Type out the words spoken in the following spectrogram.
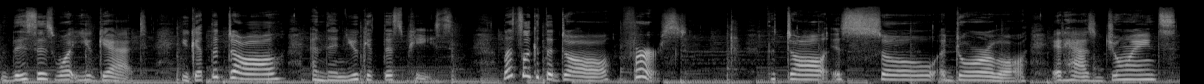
this is what you get. You get the doll, and then you get this piece. Let's look at the doll first. The doll is so adorable. It has joints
